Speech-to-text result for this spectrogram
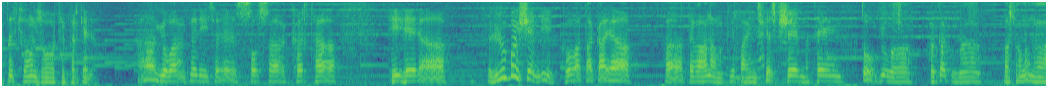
Արդեն սկսում ժողովրդին փրկելը։ Հա գյուղարանքներից է սոսա, քրթա, հիրհերա, լուբոշեն լի, կոլատակայա, հա տեղանամ կլիպա ինչ ես քշել մթեն, տող գյուղը, հկակումա, վաստանում հա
